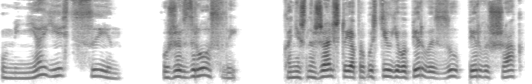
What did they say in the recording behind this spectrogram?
У меня есть сын, уже взрослый. Конечно, жаль, что я пропустил его первый зуб, первый шаг,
